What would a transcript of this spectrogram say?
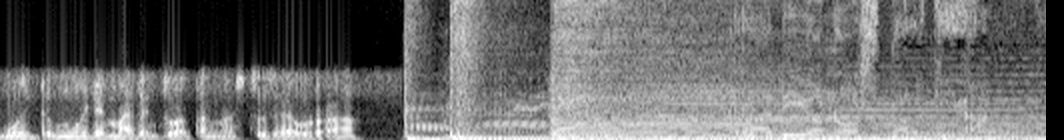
muiden, muiden maiden tuotannoista seuraa. Radio Nostalgia.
